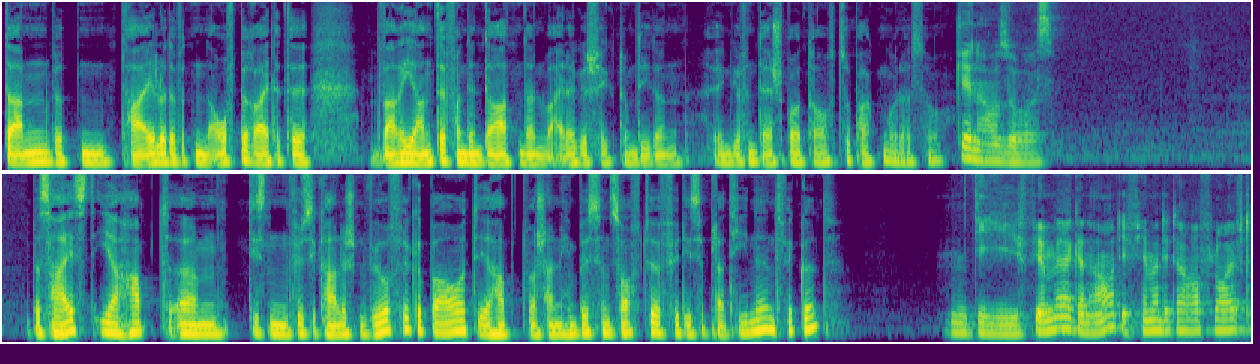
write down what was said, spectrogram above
dann wird ein Teil oder wird eine aufbereitete Variante von den Daten dann weitergeschickt, um die dann irgendwie auf ein Dashboard draufzupacken oder so. Genau sowas. Das heißt, ihr habt ähm, diesen physikalischen Würfel gebaut, ihr habt wahrscheinlich ein bisschen Software für diese Platine entwickelt. Die Firmware, genau, die Firma, die darauf läuft.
